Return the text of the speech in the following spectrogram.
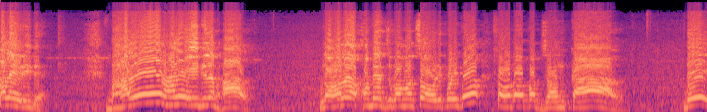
ভালে এৰি দে। ভালে ভালে, এৰি দিলে ভালো। নহ'লে অসমীয়া যুৱ মঞ্চ সৰি পৰিব, তহঁতৰ ওপৰত জমকাল দেই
